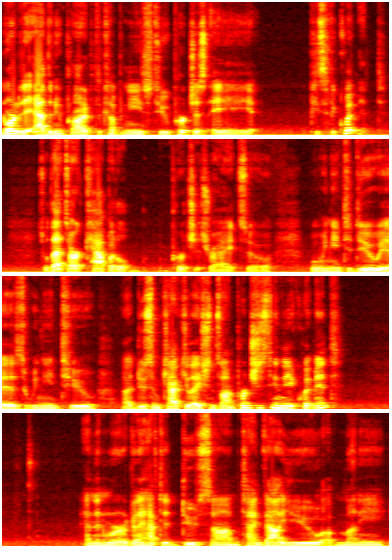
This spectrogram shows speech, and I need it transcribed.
In order to add the new product, the company needs to purchase a piece of equipment. So that's our capital purchase, right? So what we need to do is we need to uh, do some calculations on purchasing the equipment and then we're going to have to do some time value of money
